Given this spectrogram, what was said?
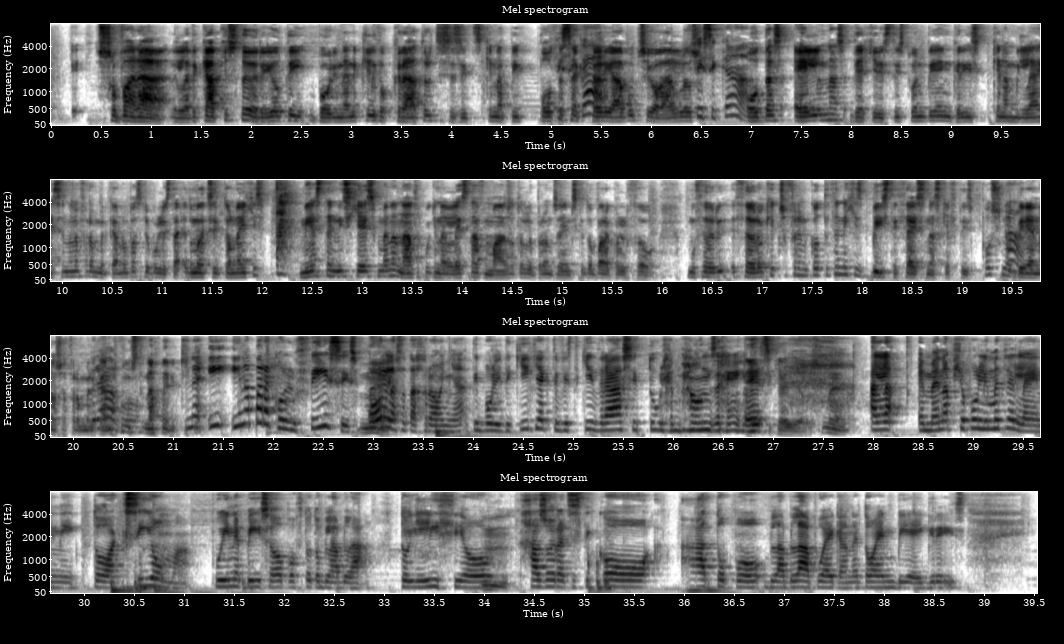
Ε, Σοβαρά. Δηλαδή, κάποιος θεωρεί ότι μπορεί να είναι κλειδοκράτορο της συζήτησης και να πει πότε Φυσικά. θα εκφέρει άποψη ο άλλος. Φυσικά. Όντας Έλληνας διαχειριστής του NBA in Greece και να μιλάει σε έναν Αφροαμερικανό πασκευολιστά. Εν τω μεταξύ, το να έχεις μια στενή σχέση με έναν άνθρωπο και να λες: Θαυμάζω τον LeBron James και τον παρακολουθώ. Μου θεωρεί, θεωρώ και εξωφρενικό ότι δεν έχεις μπει στη θέση να σκεφτείς πώς είναι η Α, εμπειρία ενό Αφροαμερικανού μπράβο. στην Αμερική. Ναι, ή, ή να παρακολουθήσεις Ναι. όλα αυτά τα χρόνια την πολιτική και ακτιβιστική δράση του LeBron James. Έτσι κι αλλιώς. Ναι. Αλλά εμένα πιο πολύ με τρελαίνει το αξίωμα που είναι πίσω από αυτό το μπλα μπλα. Το ηλίθιο, χαζορατσιστικό, άτοπο μπλα μπλα που έκανε το NBA Greece.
